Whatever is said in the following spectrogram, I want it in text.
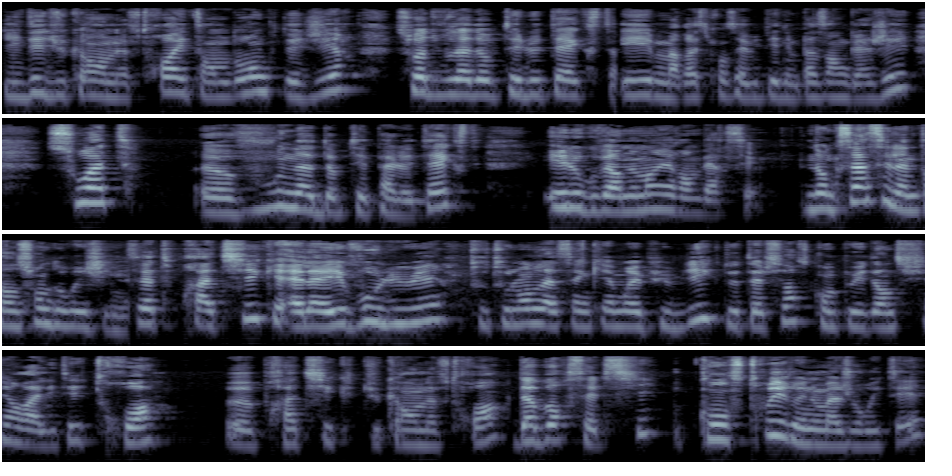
L'idée du 49.3 étant donc de dire soit vous adoptez le texte et ma responsabilité n'est pas engagée, soit euh, vous n'adoptez pas le texte et le gouvernement est renversé. Donc ça, c'est l'intention d'origine. Cette pratique, elle a évolué tout au long de la Ve République de telle sorte qu'on peut identifier en réalité trois euh, pratique du 49.3. D'abord celle-ci, construire une majorité.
